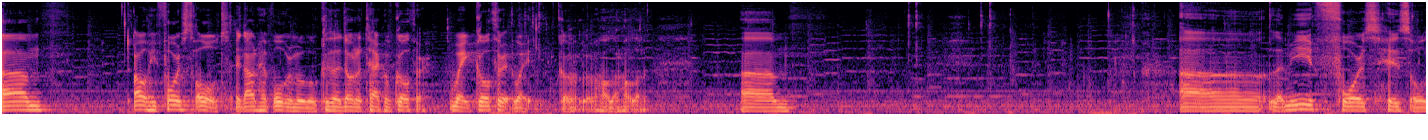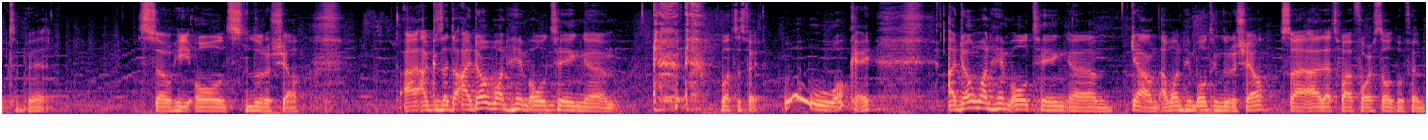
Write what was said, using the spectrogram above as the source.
Um, oh, he forced ult, and I don't have ult removal because I don't attack with Gowther. Wait, Gowther, wait, go, go, hold on, hold on. Um, uh, let me force his ult a bit. So he ults Ludociel. Because I, I, I, don't, I don't want him ulting, um, what's his face? Ooh, okay. I don't want him ulting um. I want him ulting Ludociel, so I, I, that's why I forced ult with him.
